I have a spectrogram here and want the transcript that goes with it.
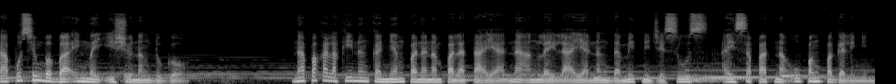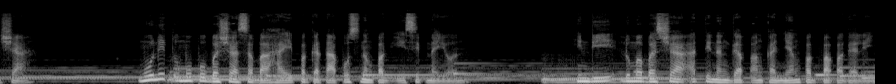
Tapos yung babaeng may isyu ng dugo. Napakalaki ng kanyang pananampalataya na ang laylayan ng damit ni Jesus ay sapat na upang pagalingin siya. Ngunit umupo ba siya sa bahay pagkatapos ng pag-isip na yon? Hindi, lumabas siya at tinanggap ang kanyang pagpapagaling.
